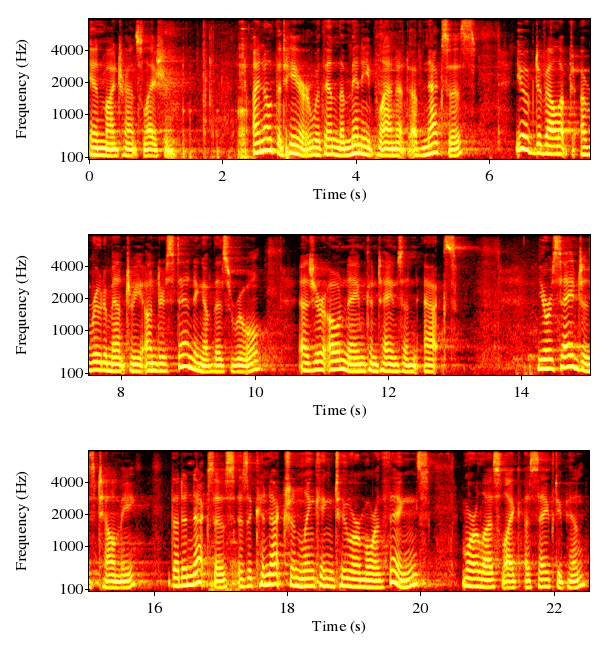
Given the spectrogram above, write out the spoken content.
in my translation. I note that here, within the mini planet of Nexus, you have developed a rudimentary understanding of this rule, as your own name contains an X. Your sages tell me that a nexus is a connection linking two or more things, more or less like a safety pin,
